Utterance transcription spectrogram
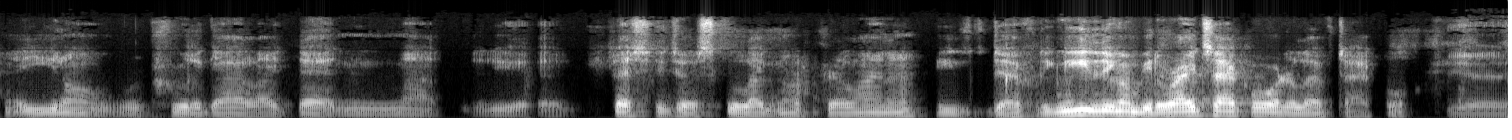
you don't recruit a guy like that and not, yeah, especially to a school like North Carolina. He's definitely either gonna be the right tackle or the left tackle. Yeah.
